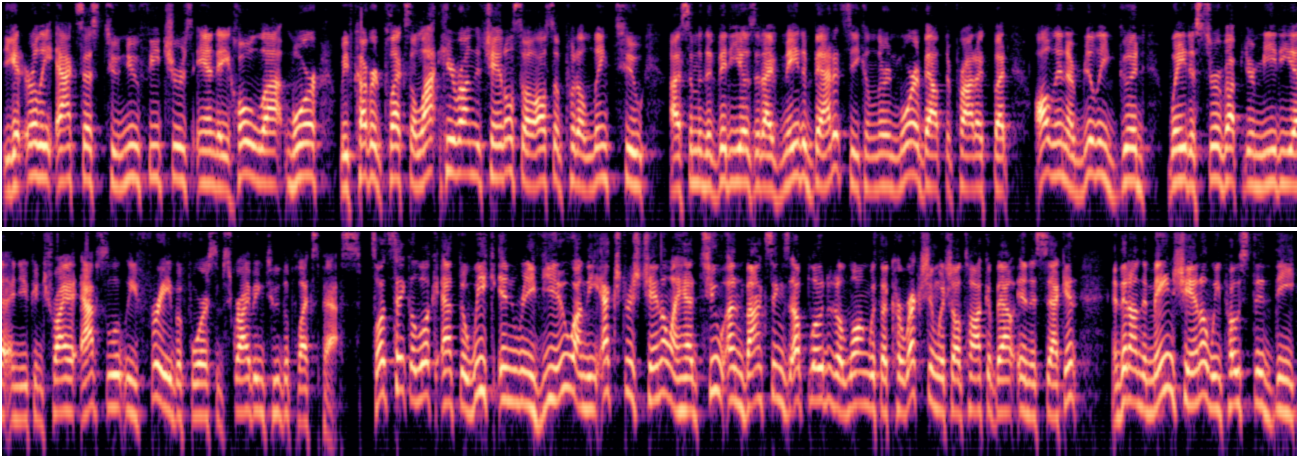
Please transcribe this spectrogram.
You get early access to new features and a whole lot more. We've covered Plex a lot here on the channel, so I'll also put a link to uh, some of the videos that I've made about it so you can learn more about the product. But all in a really good way to serve up your media, and you can try it absolutely free before subscribing to the Plex Pass. So let's take a look at the week in review. On the Extras channel, I had two unboxings uploaded along with a correction, which I'll talk about in a second. And then on the main channel, we posted the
